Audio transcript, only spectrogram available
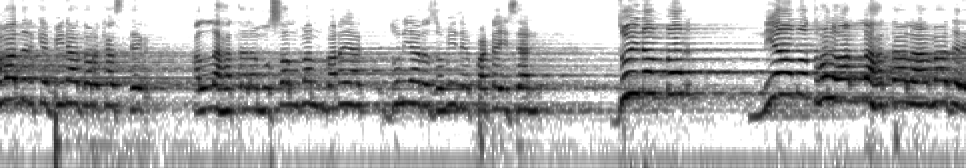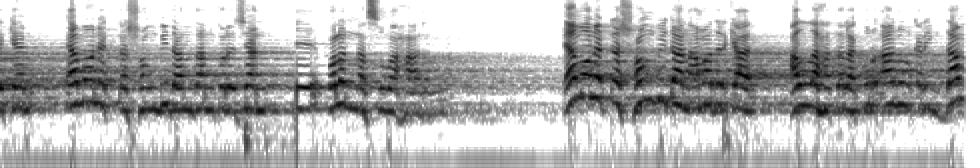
আমাদেরকে বিনা দরখাস্তে আল্লাহ তালা মুসলমান বানায়া দুনিয়ার জমিনে পাঠাইছেন। দুই নম্বর, নিয়ামত হলো আল্লাহ তালা আমাদেরকে এমন একটা সংবিধান দান করেছেন বলেন না সুবাহান এমন একটা সংবিধান আমাদেরকে আল্লাহ তালা কুরআনুল করিম দাম,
